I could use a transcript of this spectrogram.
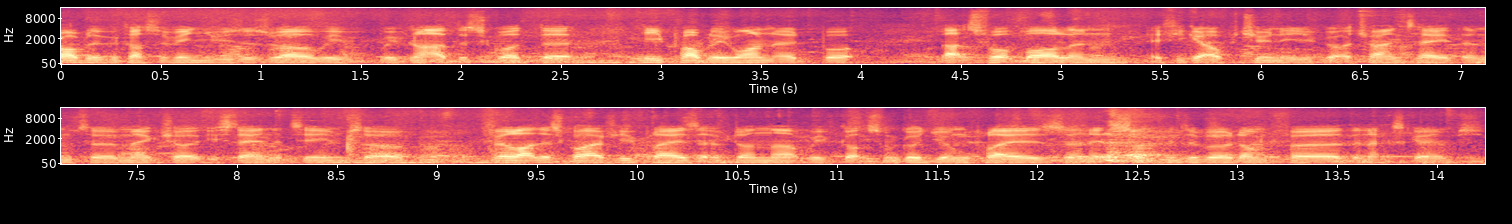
probably because of injuries as well. We've, we've not had the squad that he probably wanted, but that's football, and if you get opportunity, you've got to try and take them to make sure that you stay in the team. So I feel like there's quite a few players that have done that. We've got some good young players, and it's something to build on for the next games.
